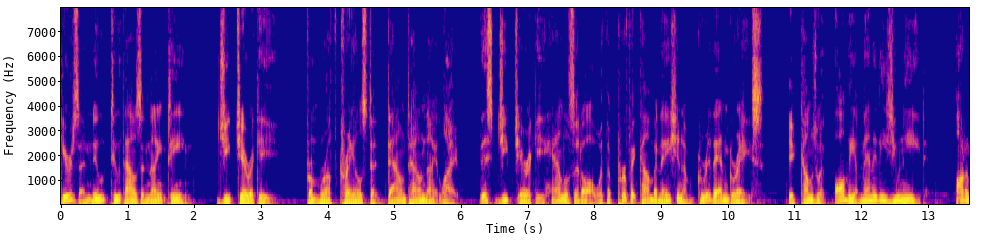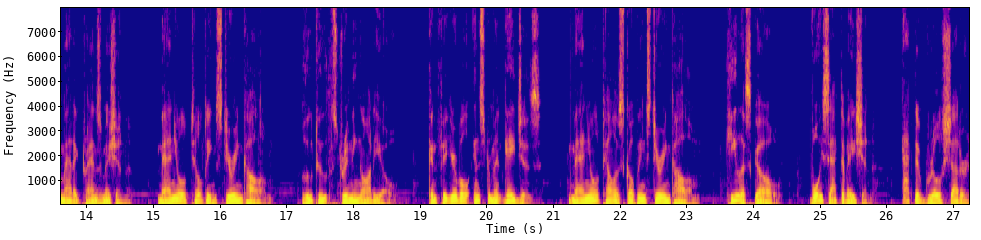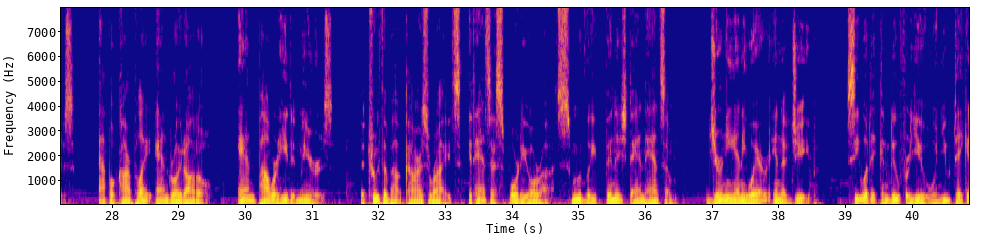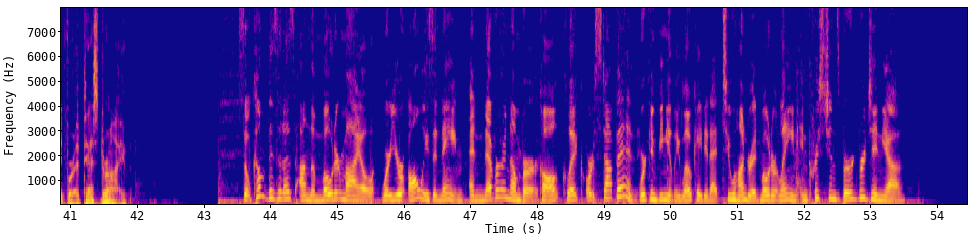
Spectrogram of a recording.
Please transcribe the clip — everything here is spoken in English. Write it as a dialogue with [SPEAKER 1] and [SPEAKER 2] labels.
[SPEAKER 1] Here's a new 2019 Jeep Cherokee. From rough trails to downtown nightlife, this Jeep Cherokee handles it all with the perfect combination of grit and grace. It comes with all the amenities you need. Automatic transmission, manual tilting steering column, Bluetooth streaming audio, configurable instrument gauges, manual telescoping steering column, keyless go, voice activation, active grille shutters, Apple CarPlay Android Auto, and power heated mirrors. The truth about Cars writes, it has a sporty aura, smoothly finished and handsome. Journey anywhere in a Jeep. See what it can do for you when you take it for a test drive.
[SPEAKER 2] So come visit us on the Motor Mile, where you're always a name and never a number. Call, click, or stop in. We're conveniently located at 200 Motor Lane in Christiansburg, Virginia.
